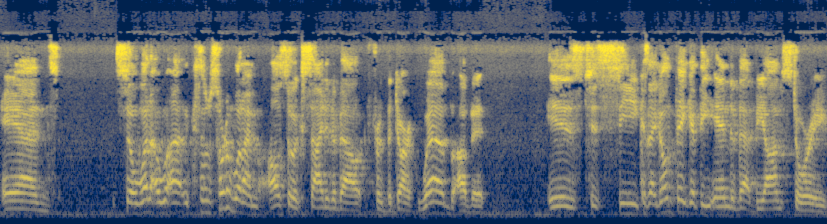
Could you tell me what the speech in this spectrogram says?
And so, what I, so sort of what I'm also excited about for the dark web of it is to see because I don't think at the end of that Beyond story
